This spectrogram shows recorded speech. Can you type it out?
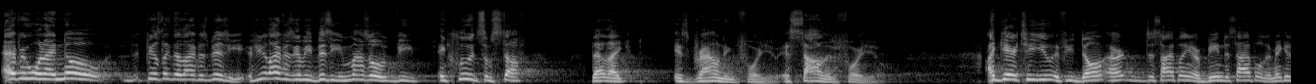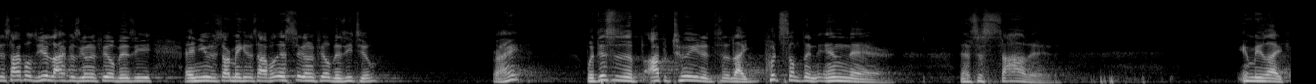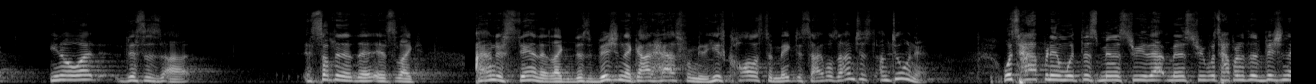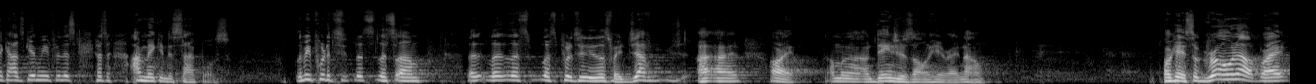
Everyone I know feels like their life is busy. If your life is going to be busy, you might as well be, include some stuff that like is grounding for you, is solid for you. I guarantee you, if you don't aren't discipling or being discipled or making disciples, your life is going to feel busy, and you start making disciples, it's going to feel busy too, right? But this is an opportunity to, to like put something in there that's just solid, and be like, you know what? This is. Uh, it's something that, that it's like, I understand that, like, this vision that God has for me, He's called us to make disciples. I'm just, I'm doing it. What's happening with this ministry, that ministry? What's happening to the vision that God's given me for this? I'm making disciples. Let me put it to, let's, let's, um, let, let's, let's put it to you this way. Jeff, I, I, all right. I'm a danger zone here right now. Okay, so growing up, right?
